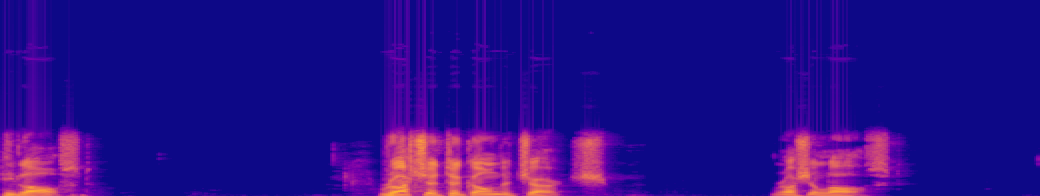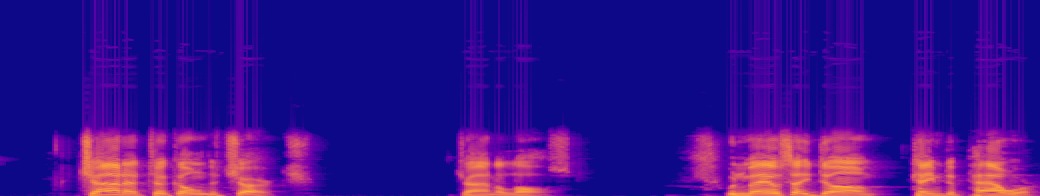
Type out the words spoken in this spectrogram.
He lost. Russia took on the church. Russia lost. China took on the church. China lost. When Mao Zedong came to power,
